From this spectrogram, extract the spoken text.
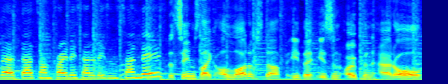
that that's on Friday, Saturdays, and Sundays. It seems like a lot of stuff either isn't open at all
